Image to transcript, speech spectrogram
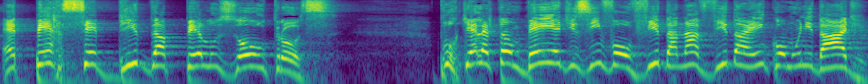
é percebida pelos outros porque ela também é desenvolvida na vida em comunidade.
